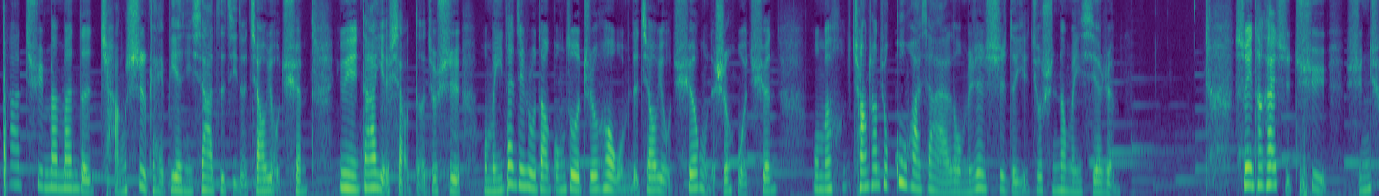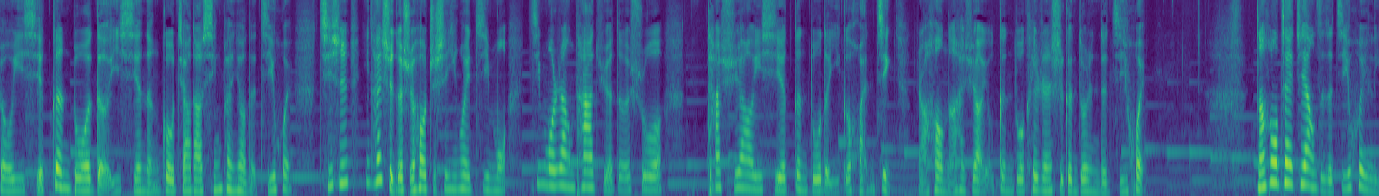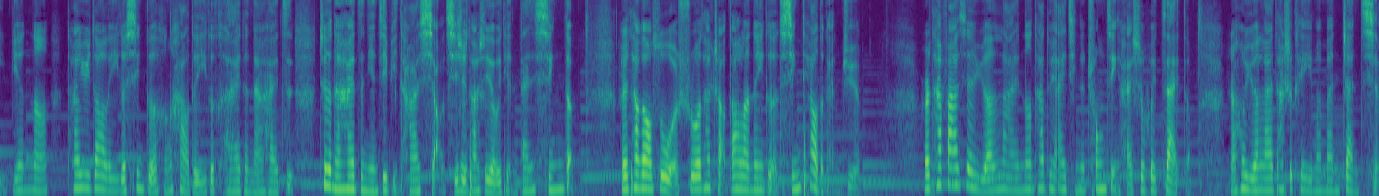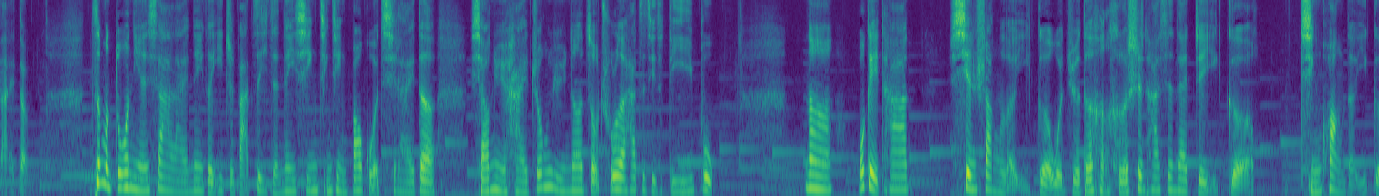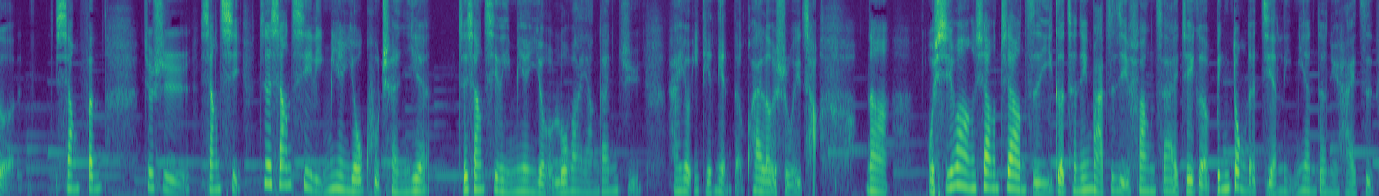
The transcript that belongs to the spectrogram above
他去慢慢的尝试改变一下自己的交友圈，因为大家也晓得，就是我们一旦进入到工作之后，我们的交友圈、我们的生活圈，我们常常就固化下来了。我们认识的也就是那么一些人。所以他开始去寻求一些更多的一些能够交到新朋友的机会。其实一开始的时候，只是因为寂寞，寂寞让他觉得说，他需要一些更多的一个环境，然后呢，还需要有更多可以认识更多人的机会。然后在这样子的机会里边呢，他遇到了一个性格很好的一个可爱的男孩子。这个男孩子年纪比他小，其实他是有一点担心的。可是他告诉我说，他找到了那个心跳的感觉，而他发现原来呢，他对爱情的憧憬还是会在的。然后原来他是可以慢慢站起来的。这么多年下来，那个一直把自己的内心紧紧包裹起来的。小女孩终于呢走出了她自己的第一步。那我给她献上了一个我觉得很合适她现在这一个情况的一个香氛，就是香气。这香气里面有苦橙叶，这香气里面有罗马洋甘菊，还有一点点的快乐鼠尾草。那。我希望像这样子一个曾经把自己放在这个冰冻的茧里面的女孩子，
